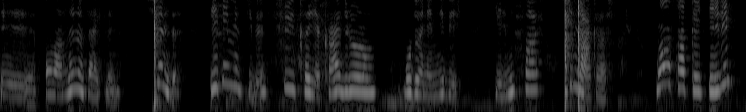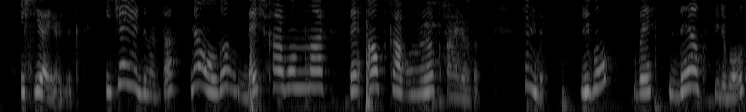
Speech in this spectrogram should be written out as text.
e, olanların özelliklerini. Şimdi dediğimiz gibi şu yukarıya kaydırıyorum. Burada önemli bir yerimiz var. Şimdi arkadaşlar monosakkaritleri biz ikiye ayırdık. İkiye ayırdığımızda ne oldu? 5 karbonlar ve 6 karbonlar ayrıldı. Şimdi riboz ve deoksiriboz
